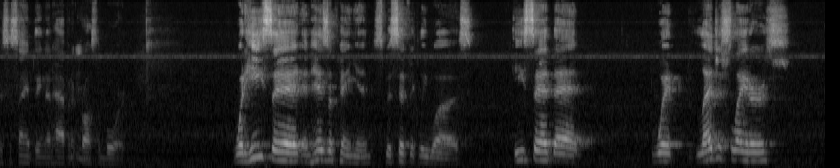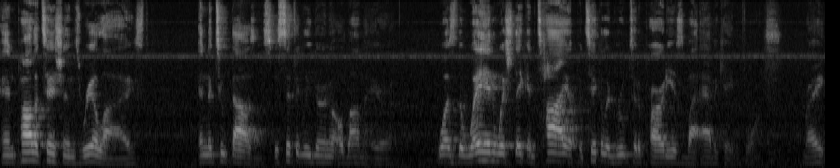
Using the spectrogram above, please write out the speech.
It's the same thing that happened mm. across the board. What he said, in his opinion, specifically was, he said that what legislators and politicians realized in the 2000s, specifically during the Obama era, was the way in which they can tie a particular group to the party is by advocating for them, right?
